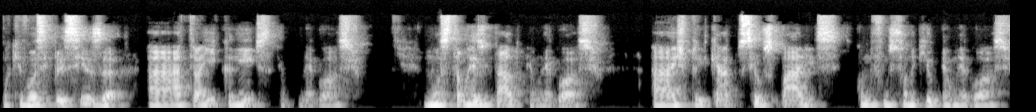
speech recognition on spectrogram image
Porque você precisa a, atrair clientes, é um negócio. Mostrar um resultado, é um negócio. A explicar para os seus pares como funciona aquilo, é um negócio.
